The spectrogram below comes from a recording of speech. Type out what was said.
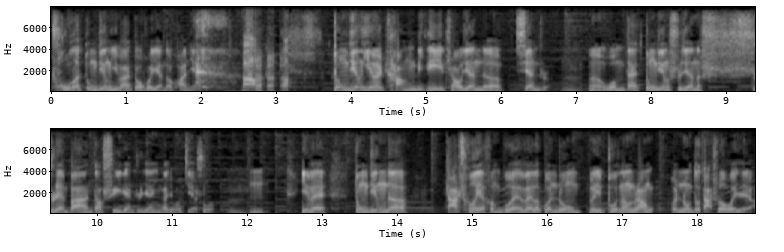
除了东京以外，都会演到跨年。哦，东京因为场地条件的限制，嗯嗯，我们在东京时间的十点半到十一点之间应该就会结束。嗯嗯，因为东京的打车也很贵，为了观众不不能让观众都打车回去啊，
